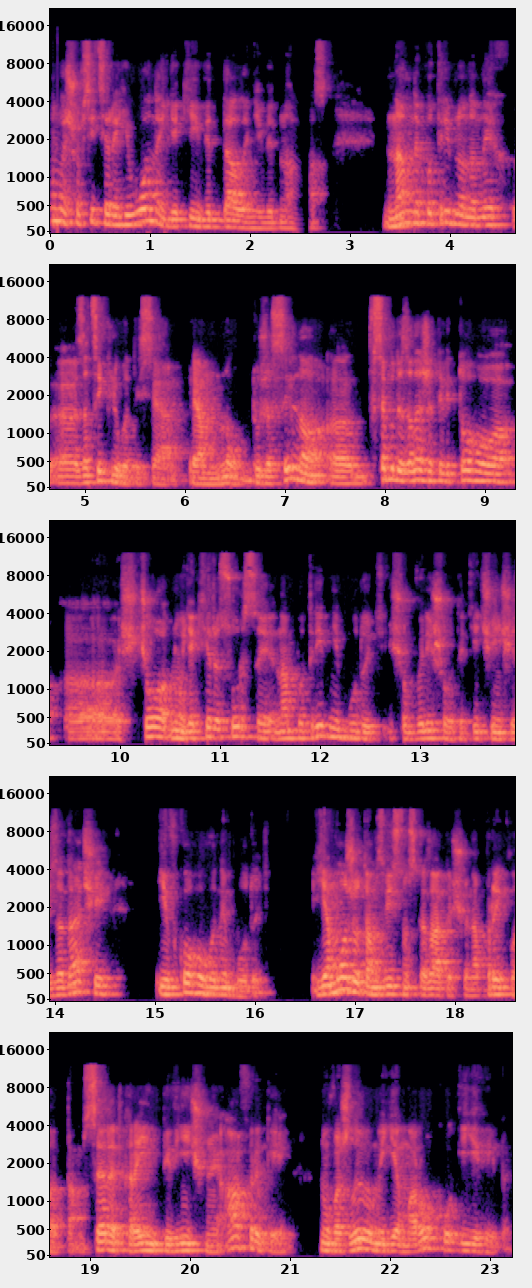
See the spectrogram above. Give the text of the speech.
думаю, що всі ці регіони, які віддалені від нас, нам не потрібно на них е, зациклюватися прям ну дуже сильно. Е, все буде залежати від того, е, що ну які ресурси нам потрібні будуть, щоб вирішувати ті чи інші задачі, і в кого вони будуть. Я можу там, звісно, сказати, що, наприклад, там серед країн Північної Африки ну важливими є Марокко і Єгипет.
